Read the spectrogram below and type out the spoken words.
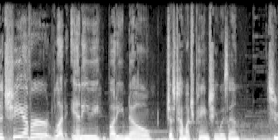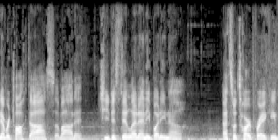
Did she ever let anybody know just how much pain she was in? She never talked to us about it. She just didn't let anybody know. That's what's heartbreaking.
